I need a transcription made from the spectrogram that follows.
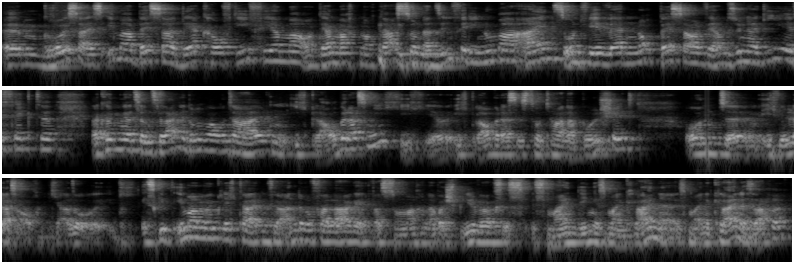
Ähm, größer ist immer besser, der kauft die Firma und der macht noch das und dann sind wir die Nummer eins und wir werden noch besser und wir haben Synergieeffekte. Da können wir uns lange drüber unterhalten. Ich glaube das nicht. Ich, ich glaube, das ist totaler Bullshit. Und äh, ich will das auch nicht. Also es gibt immer Möglichkeiten für andere Verlage etwas zu machen, aber Spielworks ist, ist mein Ding, ist, mein kleine, ist meine kleine Sache.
